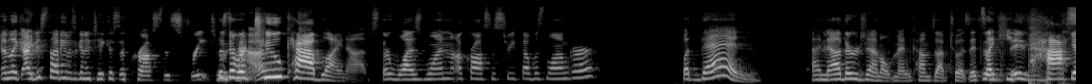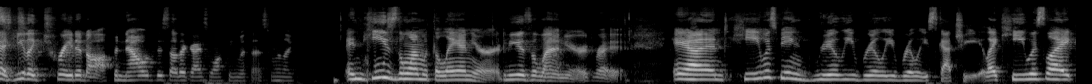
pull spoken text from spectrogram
and like I just thought he was gonna take us across the street because there were two cab lineups. There was one across the street that was longer, but then another gentleman comes up to us. It's So like he it- passed. Yeah, he like traded off, and now this other guy's walking with us, and we're like, and he's the one with the lanyard. and he is a lanyard, right? and he was being really really really sketchy like he was like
